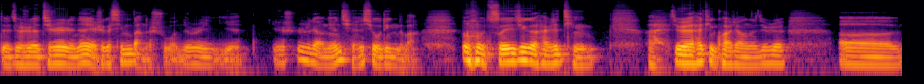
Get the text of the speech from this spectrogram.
对，就是其实人家也是个新版的书，就是也也是两年前修订的吧，所以这个还是挺，哎，就是还挺夸张的，就是呃。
